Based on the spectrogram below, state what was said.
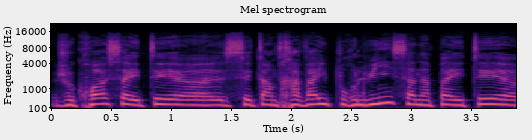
Je crois, ça a été, euh, c'est un travail pour lui. Ça n'a pas été. Euh,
